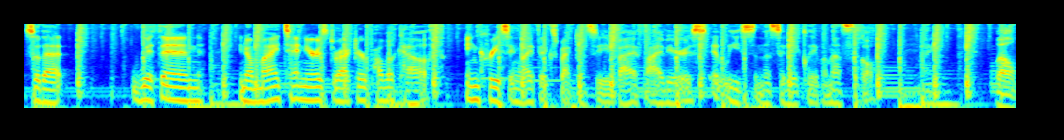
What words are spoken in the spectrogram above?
so that within you know my 10 years director of public health increasing life expectancy by five years at least in the city of cleveland that's the goal well,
